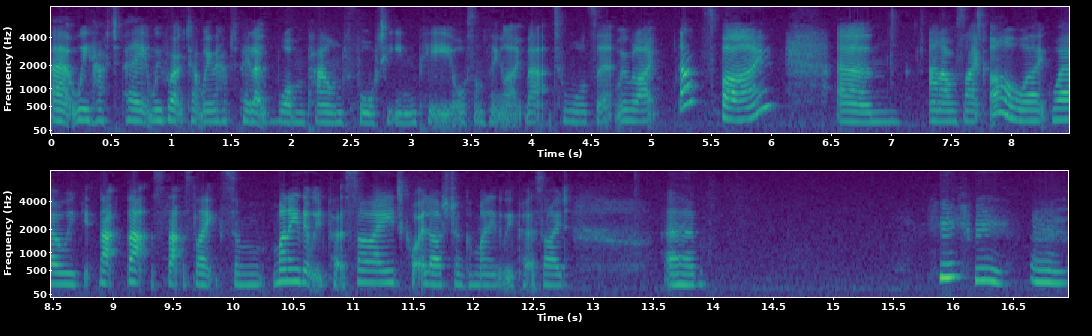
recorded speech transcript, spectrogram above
uh, we have to pay and we've worked out we have to pay like one pound 14p or something like that towards it. We were like that's fine. Um and I was like oh like where are we get that that's that's like some money that we'd put aside quite a large chunk of money that we put aside um excuse me uh,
